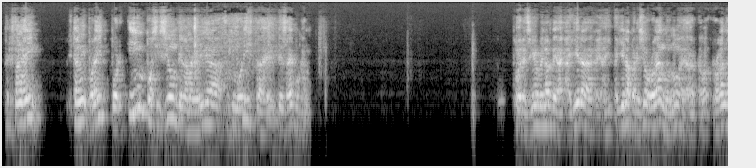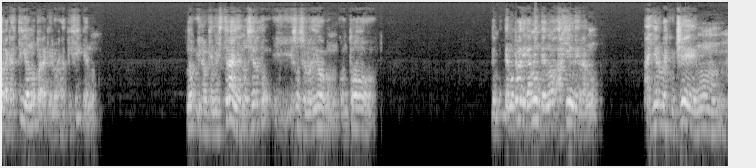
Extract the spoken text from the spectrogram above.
pero están ahí, están por ahí por imposición de la mayoría fujimorista de, esa época. Ahora, el señor Velarde ayer, apareció rogando, ¿no? Rogando a la Castillo. Para que lo ratifique. Y lo que me extraña, ¿no es cierto? Y eso se lo digo con, todo, democráticamente, ¿no? A Hildebrand, ¿no? Ayer lo escuché en un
